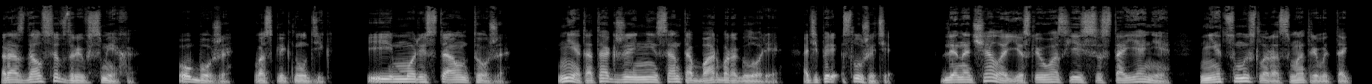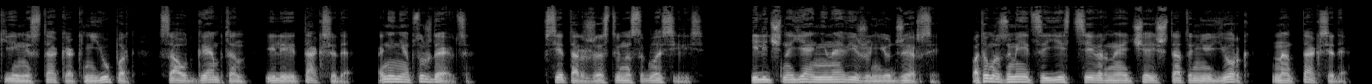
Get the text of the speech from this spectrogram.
Раздался взрыв смеха. «О боже!» — воскликнул Дик. «И Морристаун тоже. Нет, а также не Санта-Барбара, Глория. А теперь слушайте, Для начала, если у вас есть состояние, нет смысла рассматривать такие места, как Ньюпорт, Саутгемптон или Таксида. Они не обсуждаются. Все торжественно согласились. И лично я ненавижу Нью-Джерси. Потом, разумеется, есть северная часть штата Нью-Йорк на Таксида.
